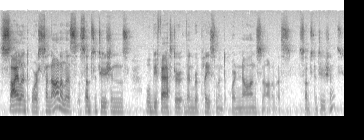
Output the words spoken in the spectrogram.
silent or synonymous substitutions will be faster than replacement or non-synonymous substitutions.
